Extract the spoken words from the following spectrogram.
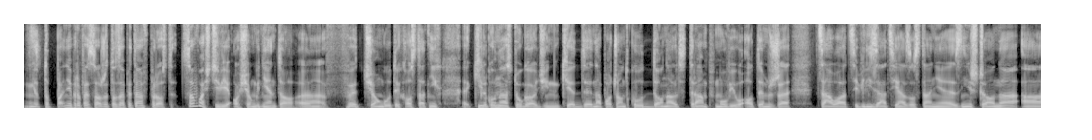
No to panie profesorze, to zapytam wprost, co właściwie osiągnięto w ciągu tych ostatnich kilkunastu godzin, kiedy na początku Donald Trump mówił o tym, że cała cywilizacja zostanie zniszczona, a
